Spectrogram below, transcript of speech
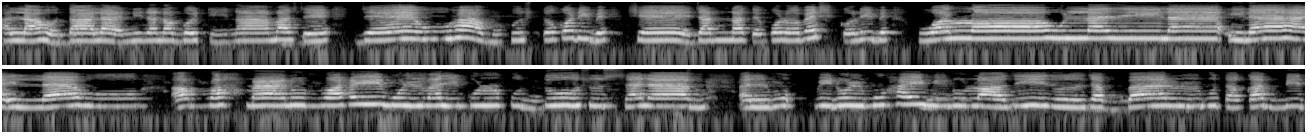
আল্লাহ তাআলা নিরানব্বইটি নাম আছে যে উহা মুখস্ত করিবে, সে জান্নাতে প্রবেশ করিবে। হুয়াল্লাহুল্লাযী লা ইলাহা ইল্লাহু আর-রাহমান الرحيم الملك القدوس السلام المؤمن المهيمن العزيز الجبار المتكبر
